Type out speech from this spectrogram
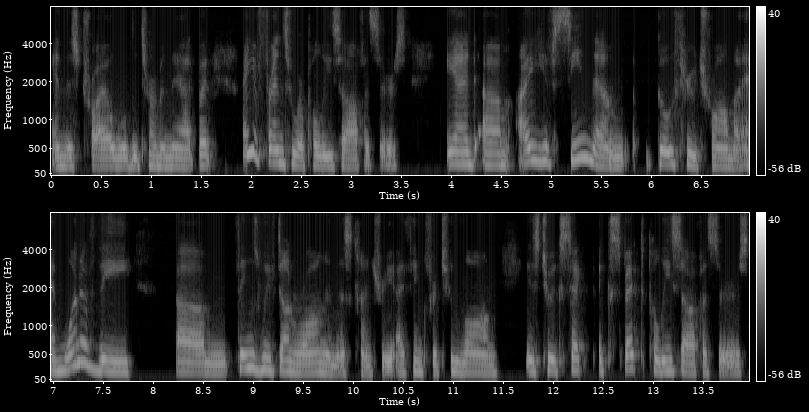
and this trial will determine that. But I have friends who are police officers, and um, I have seen them go through trauma. And one of the um, things we've done wrong in this country, I think, for too long, is to expect expect police officers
